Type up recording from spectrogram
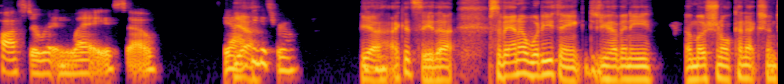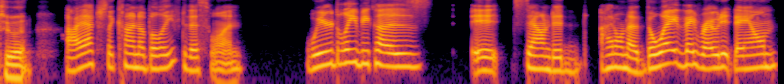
pasta written way. So yeah, Yeah. I think it's real. Yeah, I could see that. Savannah, what do you think? Did you have any emotional connection to it? I actually kind of believed this one. Weirdly, because it sounded, I don't know, the way they wrote it down,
